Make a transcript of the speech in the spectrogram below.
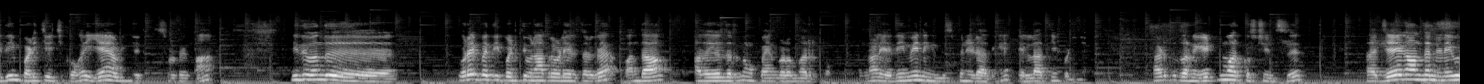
இதையும் படித்து வச்சுக்கோங்க. ஏன் அப்படின்னு சொல்லி சொல்றேன்னா இது வந்து உரை பத்தி படித்து வினாக்கள் வெளியெடுத்திருக்க வந்தால் அதை எழுதுறதுக்கு உங்களுக்கு பயன்படுற மாதிரி இருக்கும். அதனால் எதையுமே நீங்கள் மிஸ் பண்ணிடாதீங்க. எல்லாத்தையும் படிங்க. அடுத்து பாருங்கள் எட்டு மார்க் கொஸ்டின்ஸு ஜெயகாந்தன் நினைவு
